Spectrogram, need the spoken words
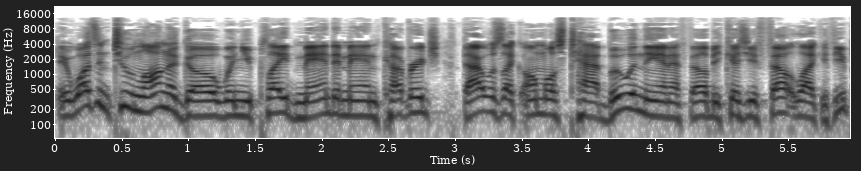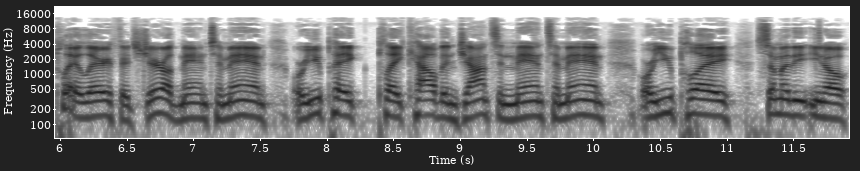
It wasn't too long ago when you played man to man coverage, that was like almost taboo in the NFL because you felt like if you play Larry Fitzgerald man to man, or you play, play Calvin Johnson man to man, or you play some of the, you know,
